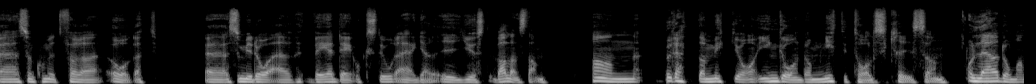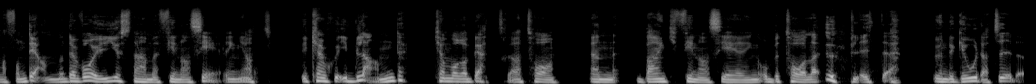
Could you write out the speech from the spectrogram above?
eh, som kom ut förra året, eh, som ju då är vd och storägare i just Wallenstam. Han berättar mycket ingående om 90-talskrisen och lärdomarna från den. Och det var ju just det här med finansiering, att det kanske ibland kan vara bättre att ha en bankfinansiering och betala upp lite under goda tider.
